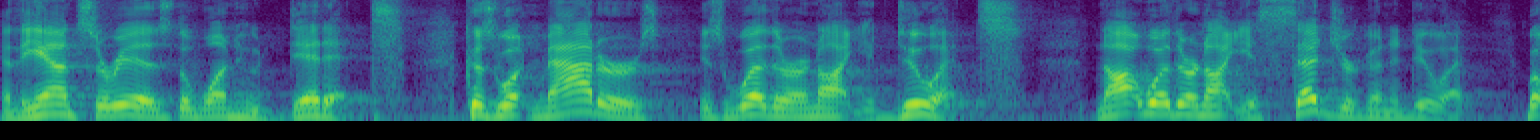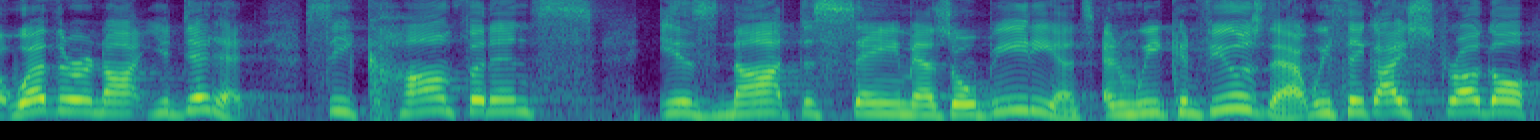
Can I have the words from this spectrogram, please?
And the answer is the one who did it. Because what matters is whether or not you do it, not whether or not you said you're going to do it but whether or not you did it. See, confidence is not the same as obedience. And we confuse that. We think, I struggle,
